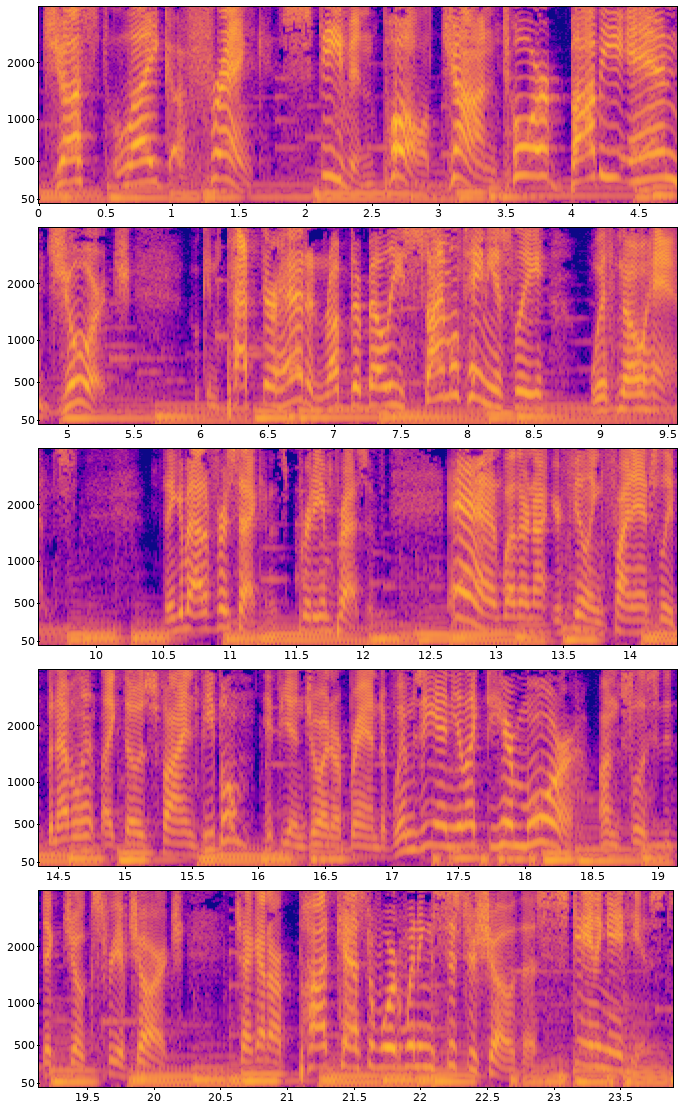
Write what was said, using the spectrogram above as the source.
Just like Frank, Stephen, Paul, John, Tor, Bobby, and George, who can pat their head and rub their belly simultaneously with no hands. Think about it for a second. It's pretty impressive. And whether or not you're feeling financially benevolent like those fine people, if you enjoyed our brand of whimsy and you'd like to hear more unsolicited dick jokes free of charge, check out our podcast award winning sister show, The Scathing Atheist,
